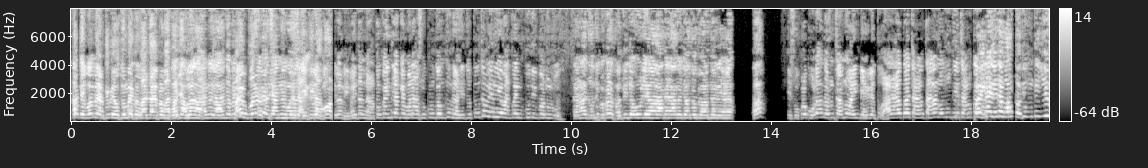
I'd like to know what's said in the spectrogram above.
આ ટેબલમાં હરખું બેહો. તમે એક વાર વાત જાય, આપણે વાત આજે હવે લાઈને લાઈને ભાઈ, ઉપર એક જ બોલો શાંતિ રાખો. પેલા નિવેદન ના તો કઈ દે કે મને આ છોકરું ગમતું નહીં તો તું કેમ એમની વાત લઈને કૂદી પડું રોજ તારા જલ્દી કોકણ ફતી જવું લેવા આગળ આગળ જતો દોડ રહે. હા? એ છોકરો બોલા કરું ચાલુ આઈ બેહી રહે તું હા હાલ તો ચાલ તારા તે ચાલુ કર એના લીધે મોં કદી.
